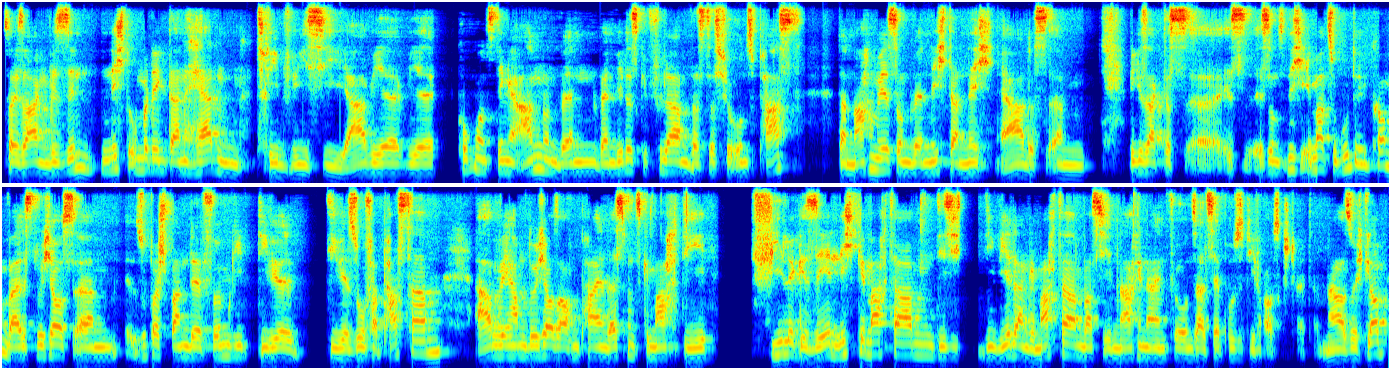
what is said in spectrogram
soll ich sagen, wir sind nicht unbedingt ein Herdentrieb-VC. Ja, wir, wir gucken uns Dinge an und wenn, wenn wir das Gefühl haben, dass das für uns passt, dann machen wir es und wenn nicht, dann nicht. Ja, das, ähm, wie gesagt, das äh, ist, ist uns nicht immer zugute gekommen, weil es durchaus ähm, super spannende Firmen gibt, die wir, die wir so verpasst haben. Aber wir haben durchaus auch ein paar Investments gemacht, die viele gesehen nicht gemacht haben, die, sich, die wir dann gemacht haben, was sich im Nachhinein für uns als sehr positiv ausgestellt haben. Also ich glaube,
